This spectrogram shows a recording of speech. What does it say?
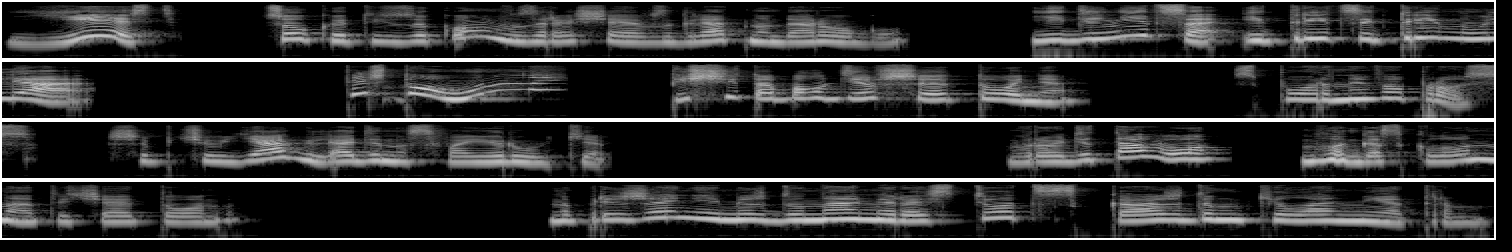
«Есть!» – цокает языком, возвращая взгляд на дорогу. «Единица и 33 нуля!» «Ты что, умный?» – пищит обалдевшая Тоня. «Спорный вопрос», – шепчу я, глядя на свои руки. «Вроде того», – благосклонно отвечает он. Напряжение между нами растет с каждым километром.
